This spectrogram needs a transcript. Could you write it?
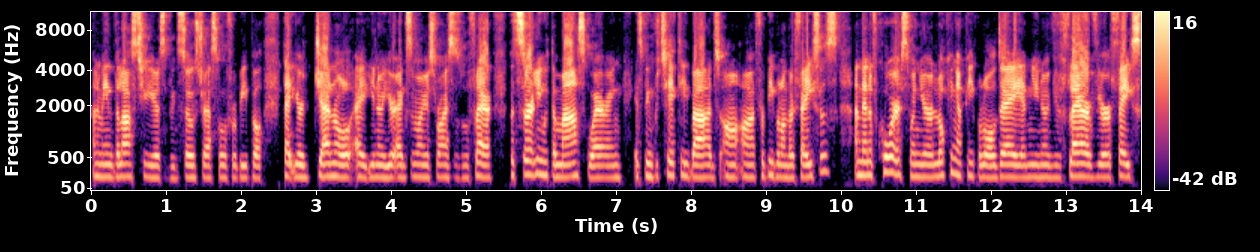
and I mean, the last two years have been so stressful for people that your general, uh, you know, your eczema, your psoriasis will flare. But certainly with the mask wearing, it's been particularly bad uh, uh, for people on their faces. And then, of course, when you're looking at people all day and, you know, you flare of your face,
